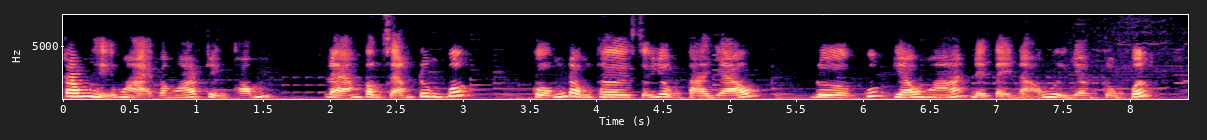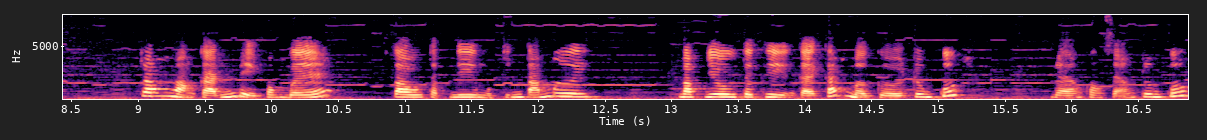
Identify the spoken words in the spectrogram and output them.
Trong hỷ hoại văn hóa truyền thống, Đảng Cộng sản Trung Quốc cũng đồng thời sử dụng tà giáo, đưa quốc giáo hóa để tẩy não người dân Trung Quốc. Trong hoàn cảnh bị phong bế, sau thập niên 1980, mặc dù thực hiện cải cách mở cửa Trung Quốc, Đảng Cộng sản Trung Quốc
